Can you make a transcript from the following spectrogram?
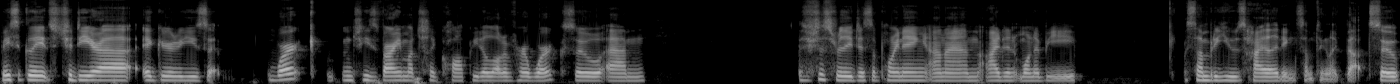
basically it's Chidera Eggerue's work and she's very much like copied a lot of her work so um it's just really disappointing and um i didn't want to be somebody who's highlighting something like that. So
